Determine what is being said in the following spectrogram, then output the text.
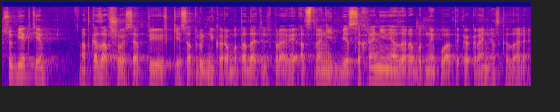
в субъекте. Отказавшегося от прививки сотрудника работодатель вправе отстранить без сохранения заработной платы, как ранее сказали.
